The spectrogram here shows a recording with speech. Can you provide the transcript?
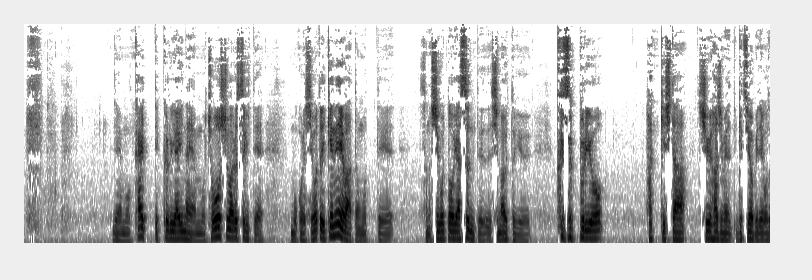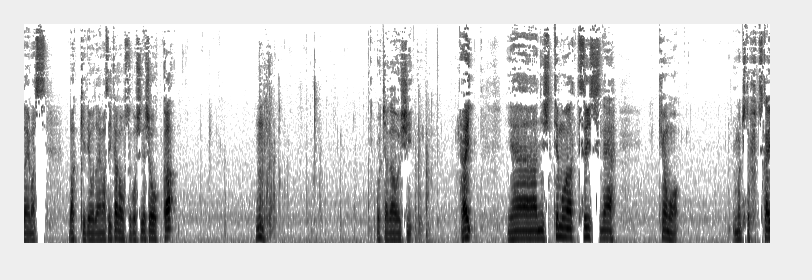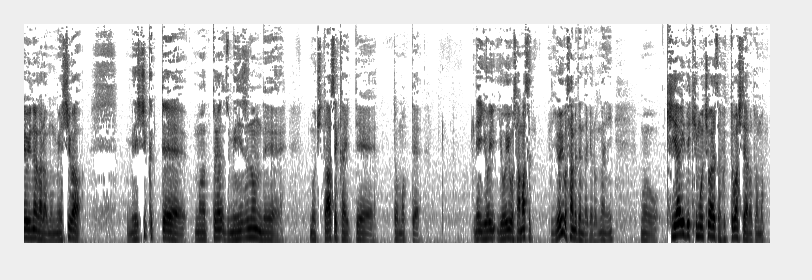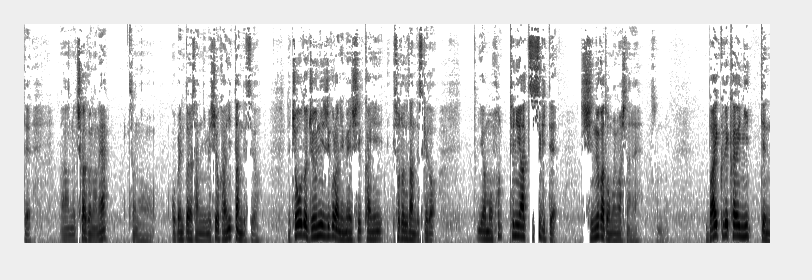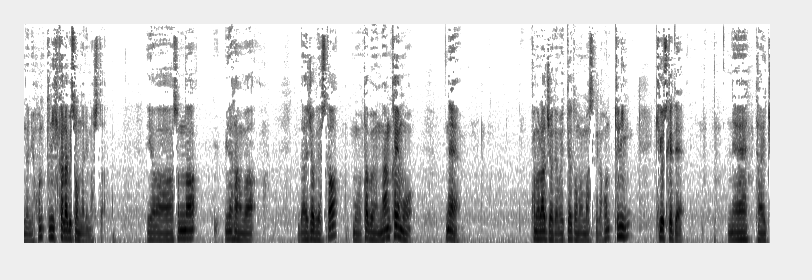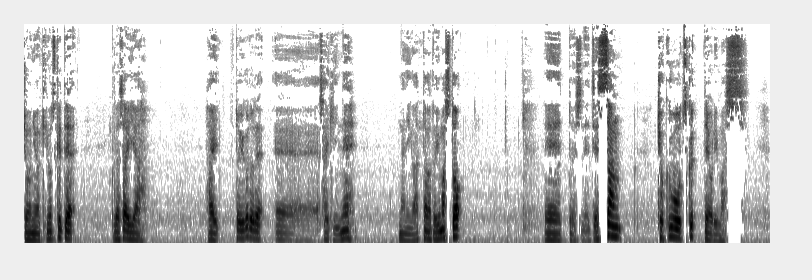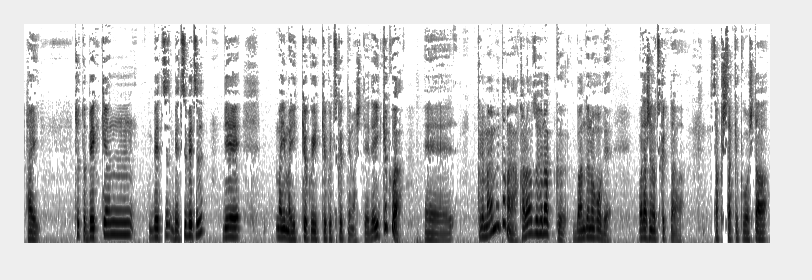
で、もう帰ってくるや否や、もう調子悪すぎて、もうこれ仕事行けねえわと思って、その仕事を休んでしまうという、くずっぷりを発揮した週始め月曜日でございます。バッキーでございます。いかがお過ごしでしょうか？うん。お茶が美味しい。はい。いやー、にしても暑いっすね。今日も、もうちょっと二日酔いながらもう飯は、飯食って、まあ、とりあえず水飲んで、もうちょっと汗かいて、と思って、ね、酔い、酔いを冷ませ、酔いは冷めてんだけど、何？もう、気合で気持ち悪さ吹っ飛ばしてやろうと思って、あの、近くのね、その、お弁当屋さんに飯を買いに行ったんですよ。ちょうど12時頃に飯買いに外出たんですけど、いやもう本当に暑すぎて死ぬかと思いましたね。バイクで買いに行ってんのに本当に干からびそうになりました。いやー、そんな皆さんは大丈夫ですか？もう多分何回もね、このラジオでも言ってると思いますけど、本当に気をつけて、ね、体調には気をつけてくださいや。はい。ということで、えー最近ね、何があったかと言いますと、えーっとですね、絶賛曲を作っております。はい。ちょっと別件、別、別々？で、まあ今一曲一曲作ってまして、で、一曲は、えーこれ前も言ったかな、カラーズフラッグバンドの方で私の作った作詞作曲をした、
